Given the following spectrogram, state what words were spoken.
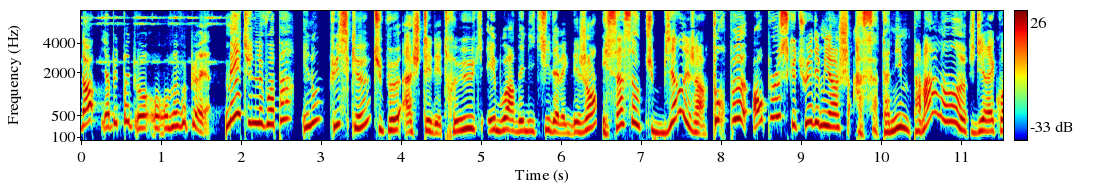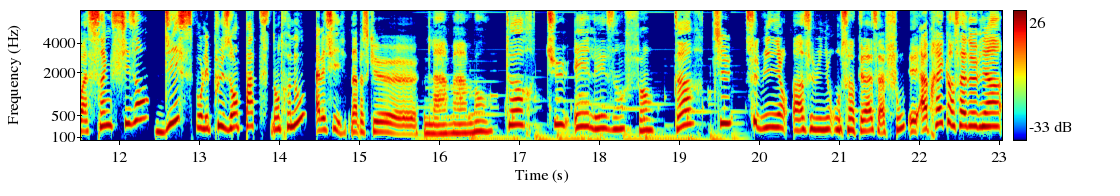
non, il a plus de prépuce, on, ne voit plus rien. Mais tu ne le vois pas, et non, puisque tu peux acheter des trucs et boire des liquides avec des gens, et ça, ça occupe bien déjà. Pour peu, en plus que tu aies des mioches, ah, ça t'anime pas mal, hein. Je dirais quoi, 5-6 ans? 10 pour les plus en pattes d'entre nous? Ah bah si, parce que... euh, La maman tortue et les enfants tortue. C'est mignon, hein, c'est mignon, on s'intéresse à fond. Et après, quand ça devient...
